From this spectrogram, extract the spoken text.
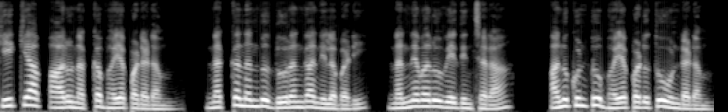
కీక్యాప్ ఆరు నక్క భయపడడం. నక్క నందు దూరంగా నిలబడి నన్నెవరూ వేధించరా? అనుకుంటూ భయపడుతూ ఉండడం.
